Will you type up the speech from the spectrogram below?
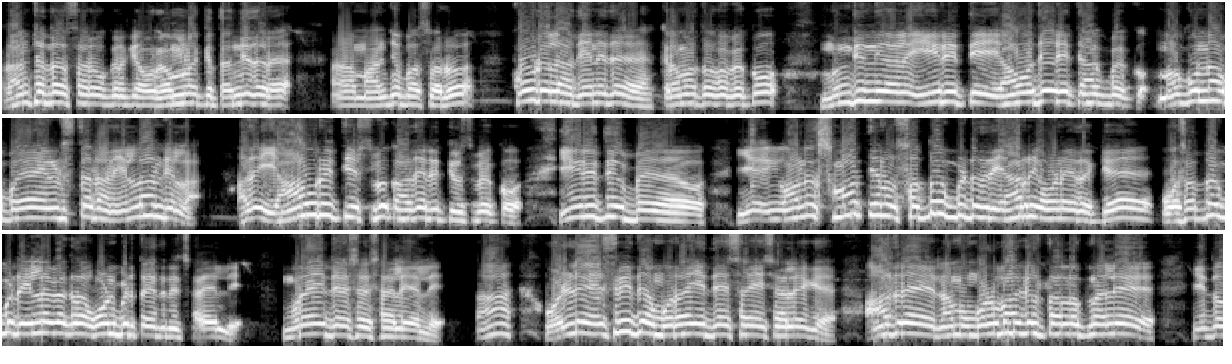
ರಾಮಚಂದ್ರ ಸರ್ ಅವರಿಗೆ ಅವ್ರ ಗಮನಕ್ಕೆ ತಂದಿದ್ದಾರೆ ನಮ್ಮ ಅಂಜು ಅವರು ಕೂಡಲೇ ಅದೇನಿದೆ, ಕ್ರಮ ತಗೋಬೇಕು. ಮುಂದಿನ ಈ ರೀತಿ ಯಾವುದೇ ರೀತಿ ಆಗ್ಬೇಕು. ಮಗುನ ಭಯ ಇಡಿಸ್ತಾರೆ ನಾನು ಇಲ್ಲ ಅಂದಿಲ್ಲ. ಅದೇ ಯಾವ ರೀತಿ ಇರಿಸ್ಬೇಕು ಅದೇ ರೀತಿ ಇರಿಸ್ಬೇಕು ಈ ರೀತಿ ಅಕಸ್ಮಾತ್ ಏನೋ ಸತ್ತೋಗ್ಬಿಟ್ಟಿದ್ರೆ. ಯಾರು ಹೊಣೆ ಇದಕ್ಕೆ? ಸತ್ತೋಗ್ಬಿಟ್ಟು ಇಲ್ಲ ಬೇಕಾದ್ರೆ ಹೊಣ್ ಬಿಡ್ತಾ ಇದ್ರಿ ಶಾಲೆಯಲ್ಲಿ ಮುರೈ ದೇಶ ಶಾಲೆಯಲ್ಲಿ. ಆ ಒಳ್ಳೆ ಹೆಸರಿದೆ ಮುರಾಯಿ ದೇಸಾಯಿ ಶಾಲೆಗೆ. ಆದ್ರೆ ನಮ್ಮ ಮುಳಬಾಗಿಲ್ ತಾಲೂಕಿನಲ್ಲಿ ಇದು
